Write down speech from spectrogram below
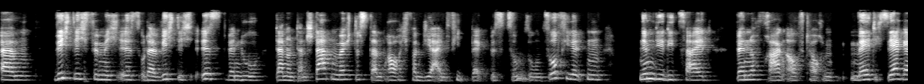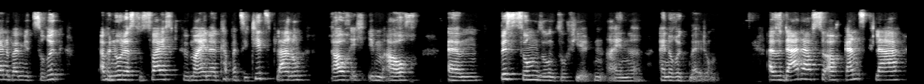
Ähm, wichtig für mich ist oder wichtig ist, wenn du dann und dann starten möchtest, dann brauche ich von dir ein Feedback bis zum so und so vielten. Nimm dir die Zeit. Wenn noch Fragen auftauchen, melde dich sehr gerne bei mir zurück. Aber nur, dass du es weißt, für meine Kapazitätsplanung brauche ich eben auch ähm, bis zum so und so vielten eine, eine Rückmeldung. Also da darfst du auch ganz klar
